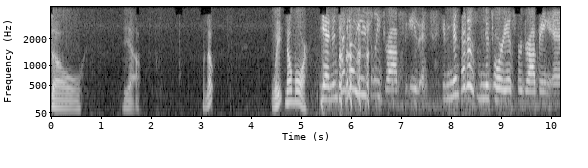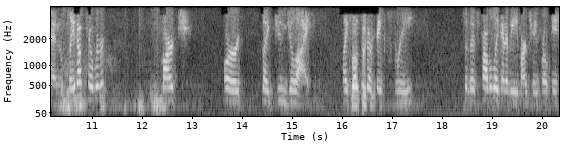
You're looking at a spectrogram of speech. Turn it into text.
So, yeah. But nope. Wait no more. Yeah, Nintendo usually drops either. Nintendo's notorious for dropping in late October, March, or like June, July. Like So those are their big three. So there's probably going to be March, April-ish.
